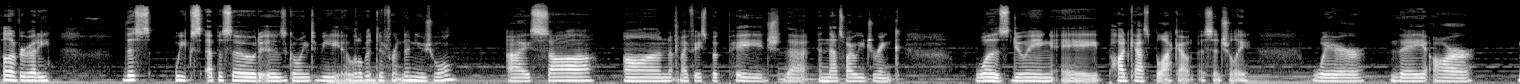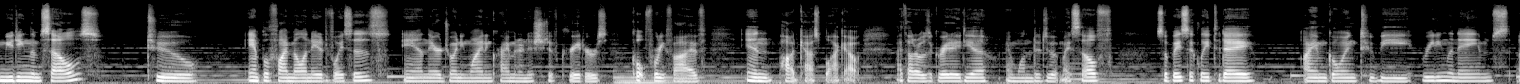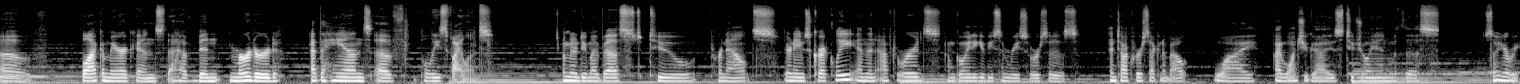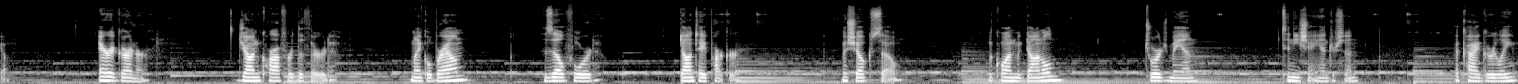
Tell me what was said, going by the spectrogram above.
Hello, everybody. This week's episode is going to be a little bit different than usual. I saw on my Facebook page that, and that's why we drink, was doing a podcast blackout essentially, where they are muting themselves to amplify melanated voices, and they're joining Wine and Crime and Initiative creators, Cult 45, in podcast blackout. I thought it was a great idea. I wanted to do it myself. So basically, today I am going to be reading the names of black Americans that have been murdered at the hands of police violence. I'm going to do my best to pronounce their names correctly, and then afterwards, I'm going to give you some resources and talk for a second about why I want you guys to join in with this. So here we go Eric Garner, John Crawford III, Michael Brown, Zell Ford, Dante Parker, Michelle Cusseaux, Laquan McDonald, George Mann, Tanisha Anderson, Akai Gurley,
